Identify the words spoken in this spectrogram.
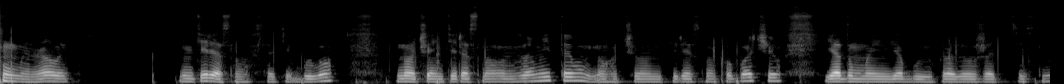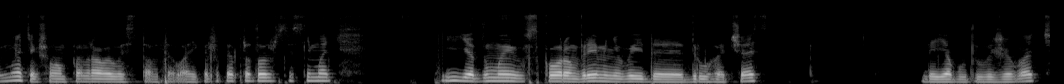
Помирали. Интересно, кстати, було. Много чого інтересного замітив, много чого інтересного побачив. Я думаю, я буду продовжувати це знімати. Якщо вам понравилось, ставте лайк, щоб я продовжив це знімати. І я думаю, в скором времени вийде друга часть, де я буду виживати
